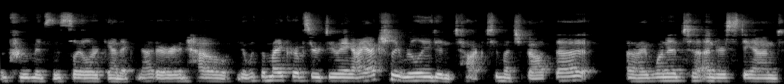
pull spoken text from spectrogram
improvements in soil organic matter and how you know what the microbes are doing, I actually really didn't talk too much about that I wanted to understand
